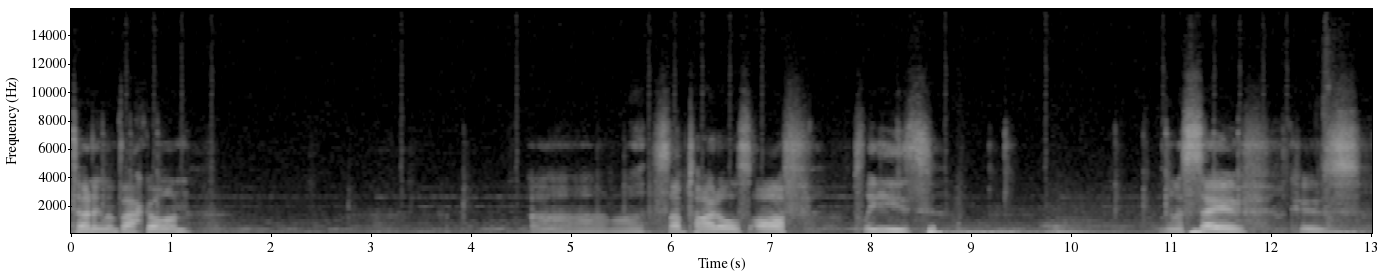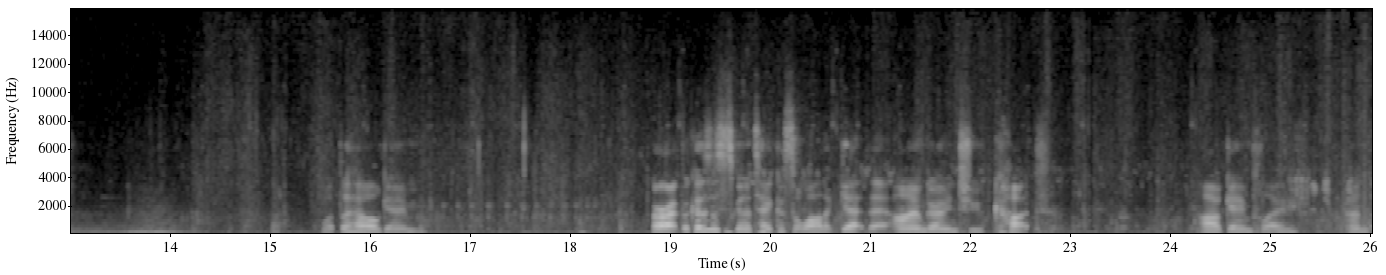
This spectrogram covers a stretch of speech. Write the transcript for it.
turning them back on. Uh, subtitles off, please. I'm gonna save, because... What the hell, game? Alright, because this is going to take us a while to get there, I'm going to cut our gameplay, and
